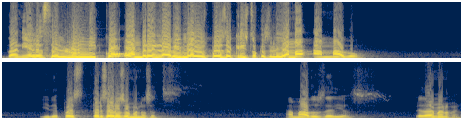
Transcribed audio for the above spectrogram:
Daniel es el único hombre en la Biblia después de Cristo que se le llama amado. Y después, tercero somos nosotros, amados de Dios. ¿Verdad, hermano?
